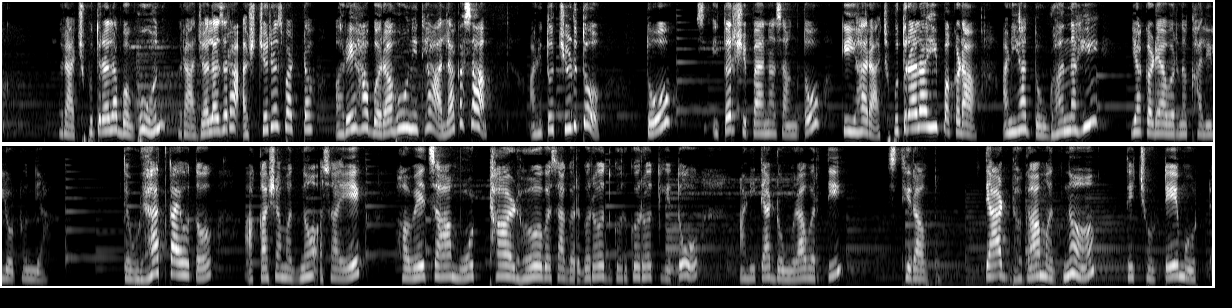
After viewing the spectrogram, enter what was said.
राजपुत्राला बघून राजाला जरा आश्चर्यच वाटतं. अरे हा बरा होऊन इथे आला कसा? आणि तो चिडतो. तो इतर शिपायांना सांगतो की ह्या राजपुत्रालाही पकडा आणि ह्या दोघांनाही या कड्यावरनं खाली लोटून द्या. तेवढ्यात काय होतं? आकाशामधनं असा एक हवेचा मोठा ढग असा गरगरत गरगरत येतो आणि त्या डोंगरावरती स्थिरावतो. त्या ढगामधनं ते छोटे मोठ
